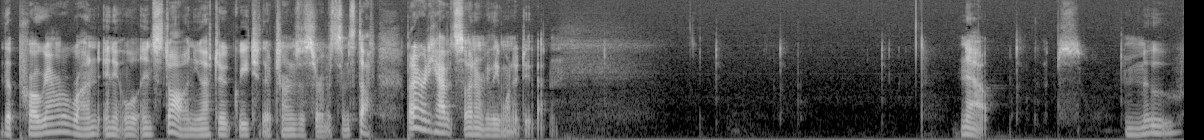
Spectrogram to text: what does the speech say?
the program will run and it will install, and you have to agree to their terms of service and stuff. But I already have it, so I don't really want to do that. Now, oops, move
